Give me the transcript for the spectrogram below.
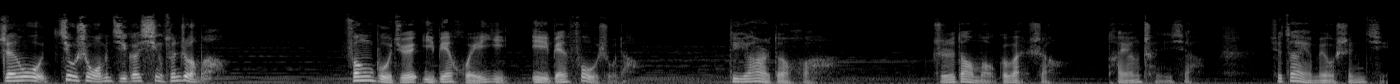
人物就是我们几个幸存者吗？风不觉一边回忆一边复述道：“第二段话，直到某个晚上，太阳沉下，却再也没有升起，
